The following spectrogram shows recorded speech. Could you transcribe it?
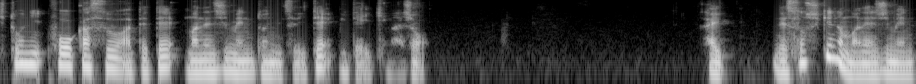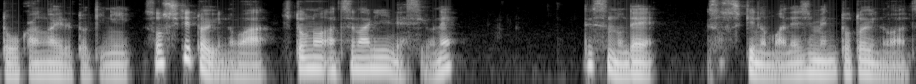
人にフォーカスを当ててマネジメントについて見ていきましょう。はい。で、組織のマネジメントを考えるときに、組織というのは人の集まりですよね。ですので、組織のマネジメントというのは突き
